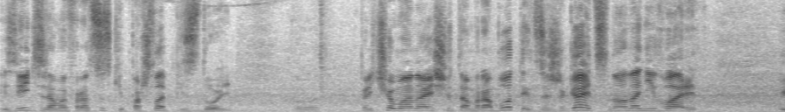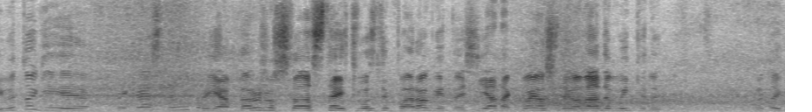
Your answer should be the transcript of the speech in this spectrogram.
извините за мой французский, пошла пиздой. Вот. Причем она еще там работает, зажигается, но она не варит. И в итоге, прекрасное утро, я обнаружил, что она стоит возле порога, то есть я так понял, что его надо выкинуть. В итоге,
